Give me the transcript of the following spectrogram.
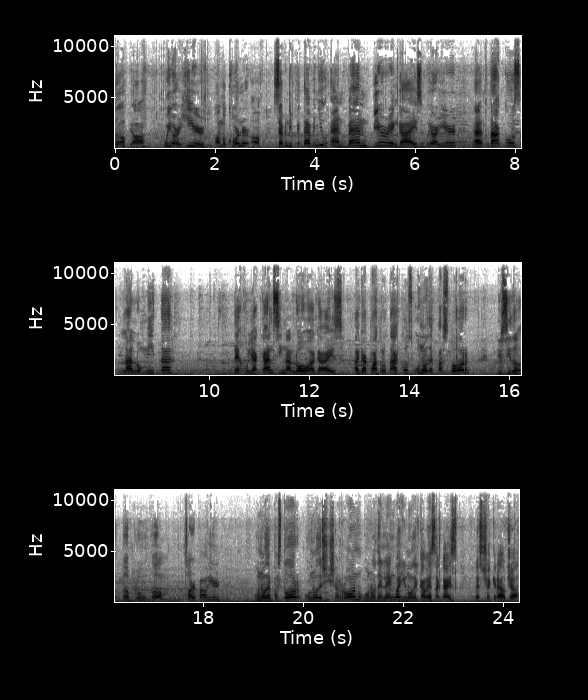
up, y'all? We are here on the corner of 75th Avenue and Van Buren, guys. We are here at Tacos La Lomita de Culiacan, Sinaloa, guys. I got cuatro tacos, uno de pastor. You see the, the blue um, tarp out here? Uno de pastor, uno de chicharrón, uno de lengua, y uno de cabeza, guys. Let's check it out, y'all.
